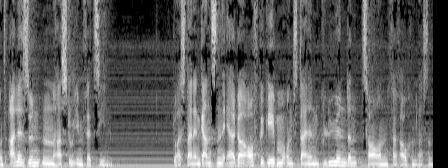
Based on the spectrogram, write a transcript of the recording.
und alle Sünden hast du ihm verziehen. Du hast deinen ganzen Ärger aufgegeben und deinen glühenden Zorn verrauchen lassen.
